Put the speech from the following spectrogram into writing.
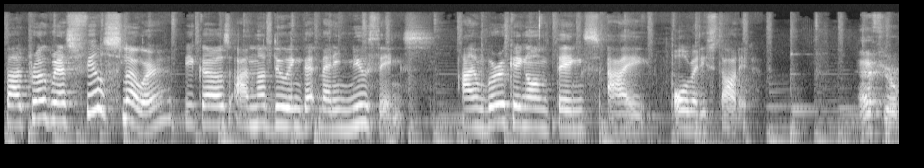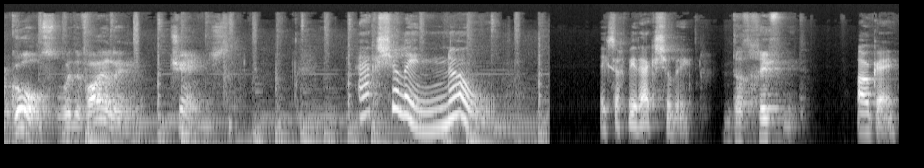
but progress feels slower because I'm not doing that many new things. I'm working on things I already started. Have your goals with the violin changed? Actually, no. Ik zeg weer actually. Dat geeft niet. Okay.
